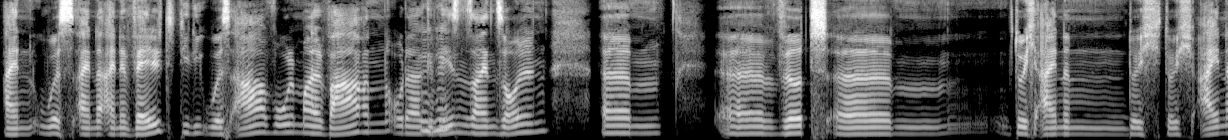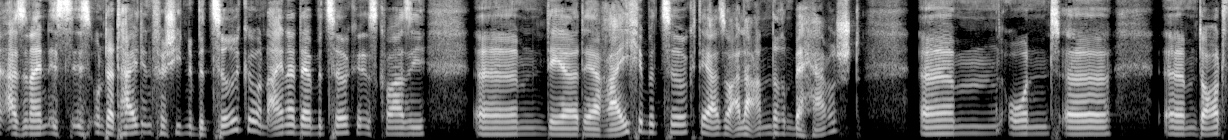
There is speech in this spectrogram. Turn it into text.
ein US eine eine Welt, die die USA wohl mal waren oder mhm. gewesen sein sollen, ähm, äh, wird ähm, durch einen, durch, durch ein, also nein, ist, ist unterteilt in verschiedene Bezirke und einer der Bezirke ist quasi ähm, der, der reiche Bezirk, der also alle anderen beherrscht. Ähm, und äh, ähm, dort,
